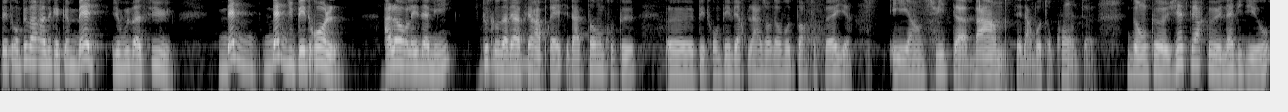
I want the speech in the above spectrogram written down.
va rendre quelqu'un bête, je vous assure. Bête, bête du pétrole. Alors, les amis, tout ce que vous avez à faire après, c'est d'attendre que euh, Pétrompé verse l'argent dans votre portefeuille. Et ensuite, bam, c'est dans votre compte. Donc, euh, j'espère que la vidéo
